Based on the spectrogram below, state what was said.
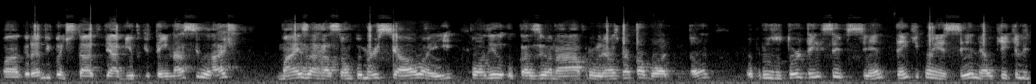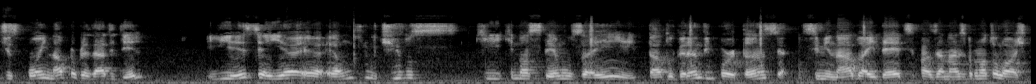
uma grande quantidade de amido que tem na silagem, mais a ração comercial aí pode ocasionar problemas metabólicos. Então, o produtor tem que ser eficiente, tem que conhecer né, o que, que ele dispõe na propriedade dele. E esse aí é, é, é um dos motivos que, que nós temos aí dado grande importância, disseminado a ideia de se fazer análise bromatológica.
